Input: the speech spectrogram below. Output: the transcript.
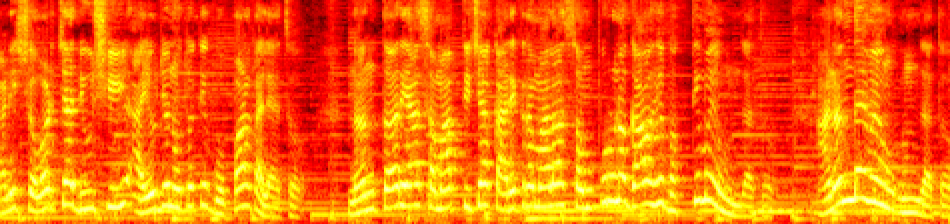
आणि शेवटच्या दिवशी आयोजन होतं ते गोपाळ काल्याचं नंतर या समाप्तीच्या कार्यक्रमाला संपूर्ण गाव हे भक्तिमय होऊन जातं. आनंदमय होऊन जातं.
